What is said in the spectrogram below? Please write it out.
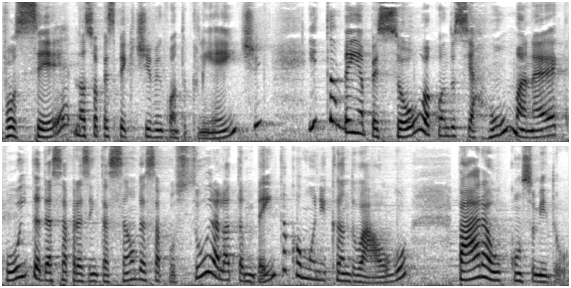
você, na sua perspectiva enquanto cliente, e também a pessoa, quando se arruma, né, cuida dessa apresentação, dessa postura, ela também está comunicando algo para o consumidor.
